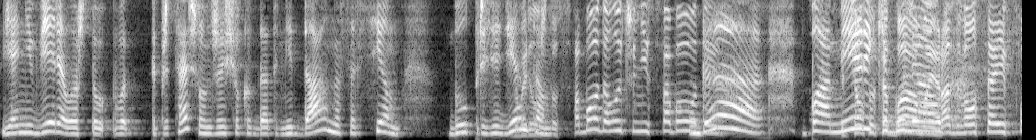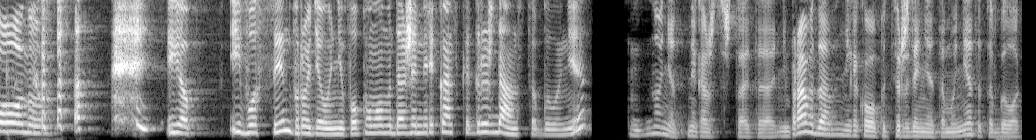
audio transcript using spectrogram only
я не верила, что... Вот ты представляешь, он же еще когда-то недавно совсем был президентом. Говорил, что свобода лучше не свобода. Да, по Америке с Обамой, гулял. радовался айфону. Его сын, вроде у него, по-моему, даже американское гражданство было, нет? Ну нет, мне кажется, что это неправда, никакого подтверждения этому нет, это было,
